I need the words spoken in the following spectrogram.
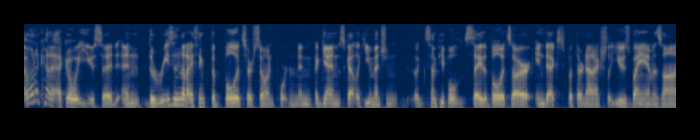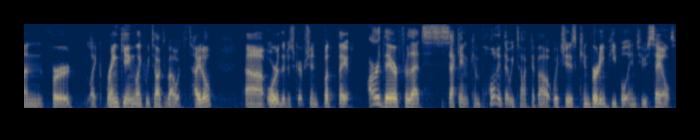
I want to kind of echo what you said, and the reason that I think the bullets are so important. And again, Scott, like you mentioned, like some people say the bullets are indexed, but they're not actually used by Amazon for like ranking, like we talked about with the title uh, or the description. But they are there for that second component that we talked about, which is converting people into sales.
